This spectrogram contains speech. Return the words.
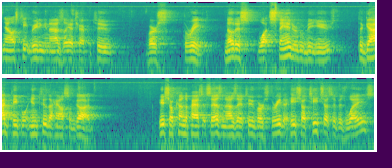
Now let's keep reading in Isaiah chapter 2, verse 3. Notice what standard would be used to guide people into the house of God. It shall come to pass, it says in Isaiah 2, verse 3, that he shall teach us of his ways,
